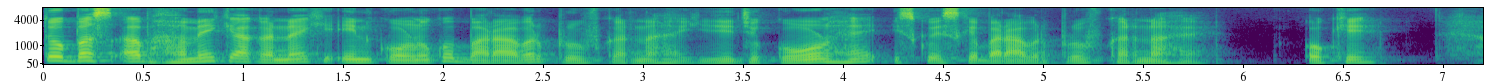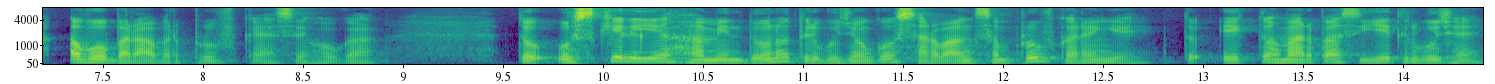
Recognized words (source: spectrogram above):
तो बस अब हमें क्या करना है कि इन कोणों को बराबर प्रूफ करना है। ये जो कोण है, इसको इसके बराबर प्रूफ करना है। ओके? अब वो बराबर प्रूफ कैसे होगा? तो उसके लिए हम इन दोनों त्रिभुजों को सर्वांग संप्रूव करेंगे। तो एक तो हमारे पास ये त्रिभुज है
